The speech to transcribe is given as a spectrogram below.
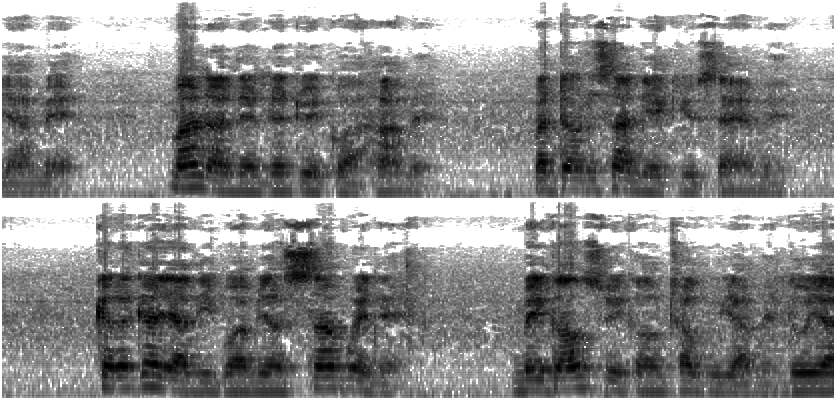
များမယ်။မှန်းတာနဲ့လက်တွေ့ကွာဟမယ်မတော်တဆနေကျူဆက်ရမယ်ကရကရာသီပွားများစမ်းပွင့်တယ်မိကောင်းဆွေကောင်းထောက်ကူရမယ်လိုရာ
